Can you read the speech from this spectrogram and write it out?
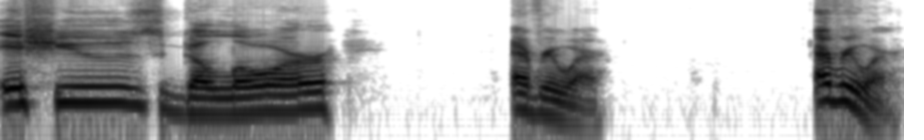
issues galore everywhere. Everywhere.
